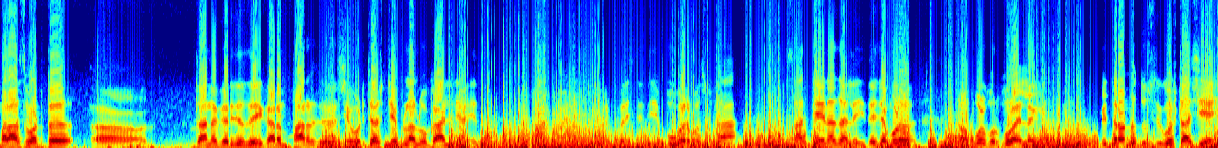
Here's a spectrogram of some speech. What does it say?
मला असं वाटतं जाणं गरजेचं आहे. कारण फार शेवटच्या स्टेपला लोक आलेली आहेत. परिस्थिती भूगर्भसुद्धा साथ झालं झाले त्याच्यामुळं धावपळ भरपूर व्हायला लागली. मित्रांनो दुसरी गोष्ट अशी आहे.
